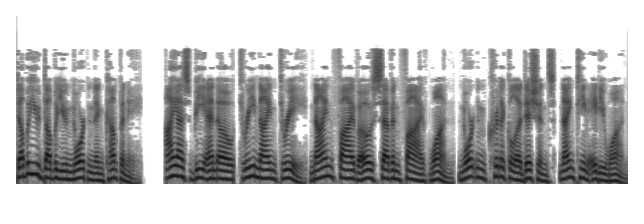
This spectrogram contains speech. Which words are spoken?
W. W. Norton and Company. ISBN 0-393-95075-1, Norton Critical Editions, 1981.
